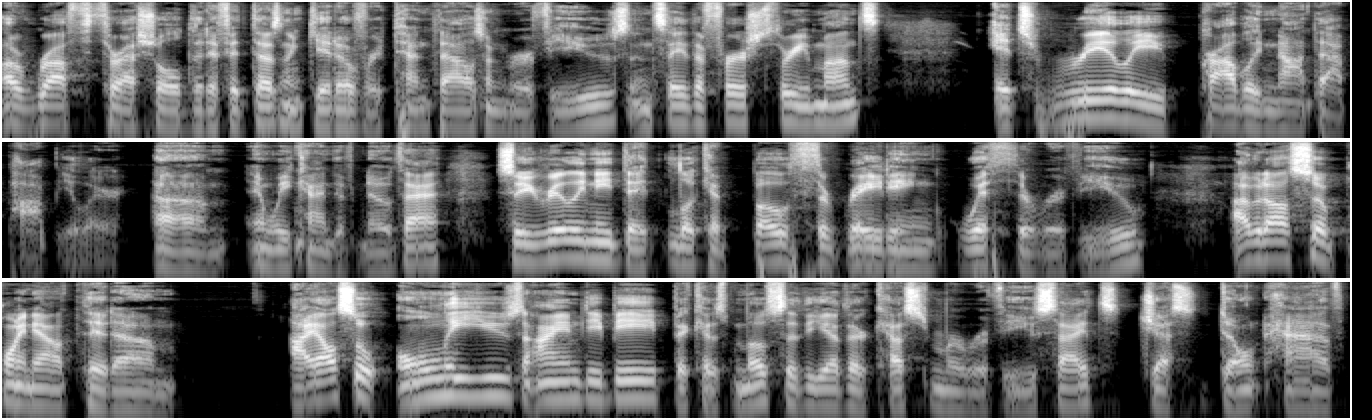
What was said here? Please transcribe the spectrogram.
a rough threshold that if it doesn't get over ten thousand reviews in say the first three months, it's really probably not that popular. Um, and we kind of know that. So you really need to look at both the rating with the review. I would also point out that um, I also only use IMDb because most of the other customer review sites just don't have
